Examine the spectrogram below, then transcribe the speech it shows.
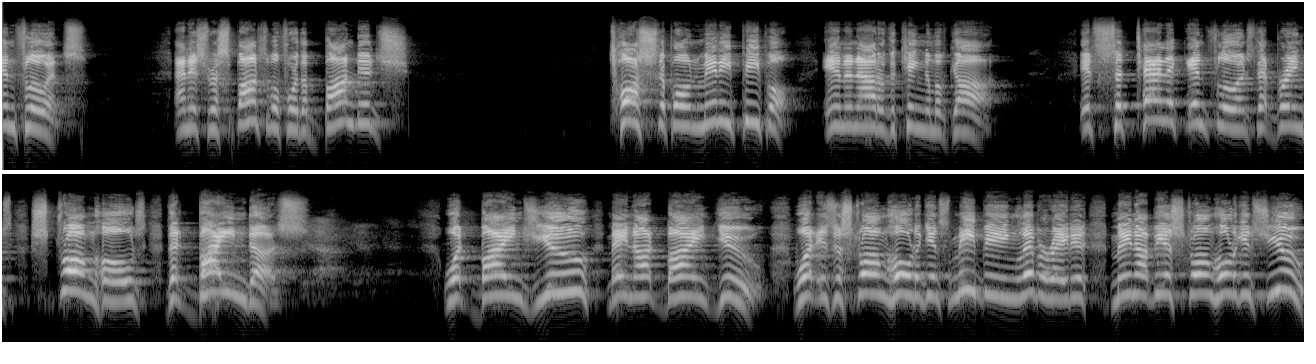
influence, and it's responsible for the bondage tossed upon many people in and out of the kingdom of God. It's satanic influence that brings strongholds that bind us. What binds you may not bind you. What is a stronghold against me being liberated may not be a stronghold against you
